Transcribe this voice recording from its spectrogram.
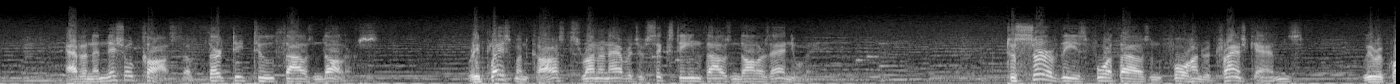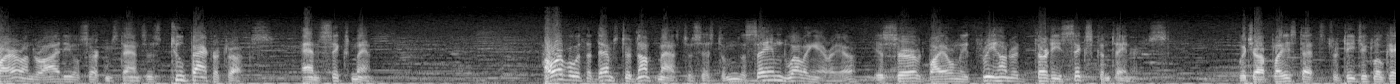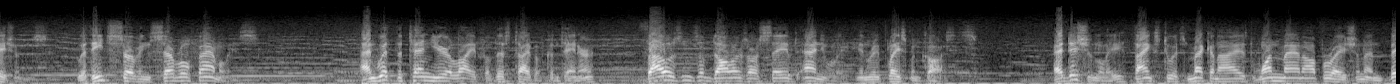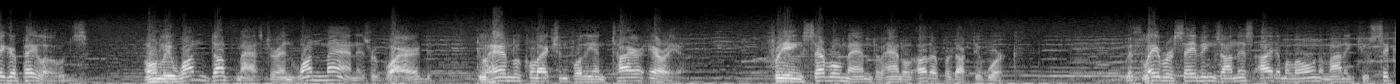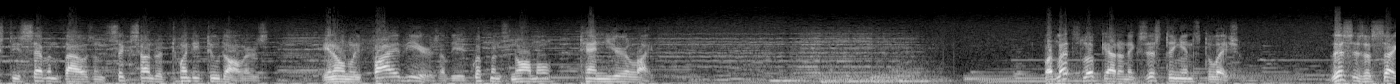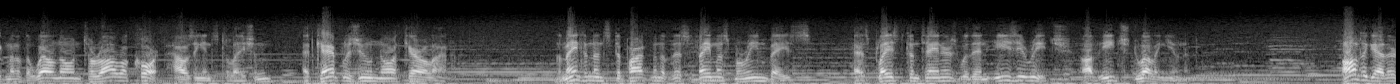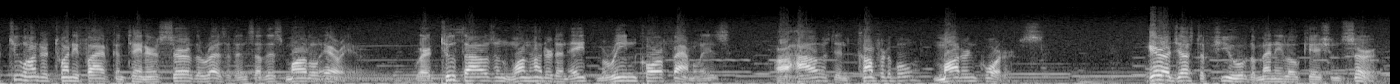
at an initial cost of $32,000. Replacement costs run an average of $16,000 annually. To serve these 4,400 trash cans, we require, under ideal circumstances, two packer trucks and six men. However, with the Dempster Dumpmaster system, the same dwelling area is served by only 336 containers, which are placed at strategic locations, with each serving several families. And with the 10-year life of this type of container, Thousands of dollars are saved annually in replacement costs. Additionally, thanks to its mechanized one-man operation and bigger payloads, only one dump master and one man is required to handle collection for the entire area, freeing several men to handle other productive work. With labor savings on this item alone amounting to $67,622 in only five years of the equipment's normal 10-year life. But let's look at an existing installation. This is a segment of the well-known Tarawa Court housing installation at Camp Lejeune, North Carolina. The maintenance department of this famous Marine base has placed containers within easy reach of each dwelling unit. Altogether, 225 containers serve the residents of this model area, where 2,108 Marine Corps families are housed in comfortable, modern quarters. Here are just a few of the many locations served.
